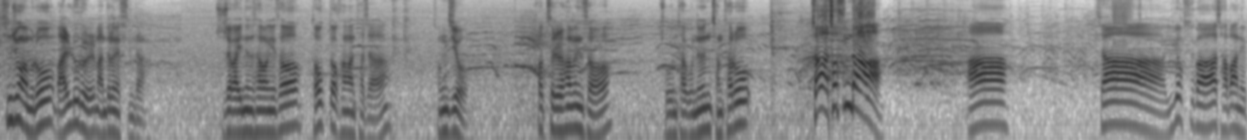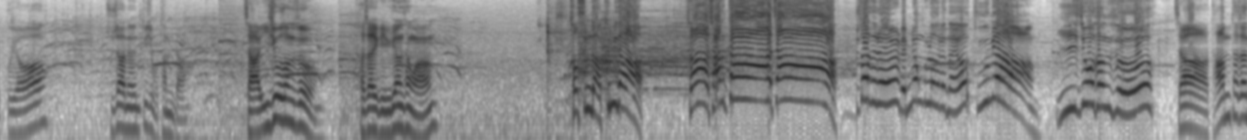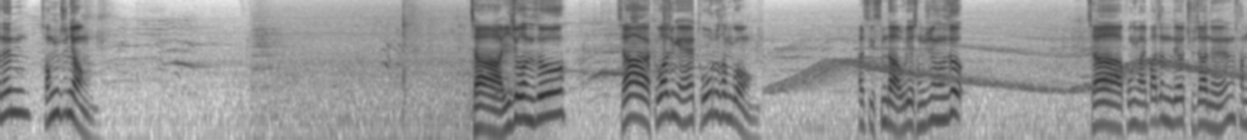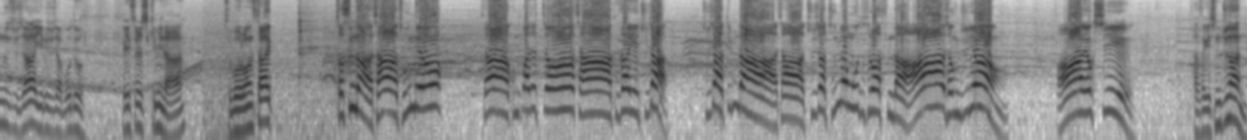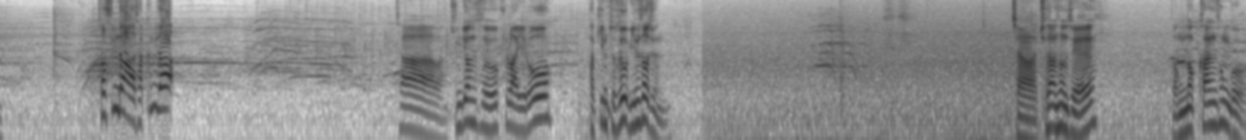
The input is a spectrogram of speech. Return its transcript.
신중함으로 말루를 만들어냈습니다. 주자가 있는 상황에서 더욱더 강한 타자 정지호. 커트를 하면서 좋은 타구는 장타로. 자 쳤습니다. 아자 유격수가 잡아냈고요 주자는 뛰지 못합니다. 자 이지호 선수 타자에게 유리한 상황. 쳤습니다. 큽니다. 자 장타 자 주자들을 몇 명 불러들였나요? 두 명. 이지호 선수. 자 다음 타자는 정준영. 자 이지호 선수. 자 그 와중에 도루 성공 할 수 있습니다. 우리의 정준영 선수. 자 공이 많이 빠졌는데요. 주자는 3루 주자 2루 주자 모두 베이스를 지킵니다. 두볼 원 스트라이크. 쳤습니다. 자 좋은데요? 자 공 빠졌죠? 자 그 사이에 주자. 주자 뜁니다. 자 주자 두 명 모두 들어왔습니다. 아 정준영. 아 역시. 타석의 신준환. 쳤습니다. 자 큽니다 자 중견수 플라이로 바뀐 투수 민서준. 자 최단 선수의 넉넉한 송구.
